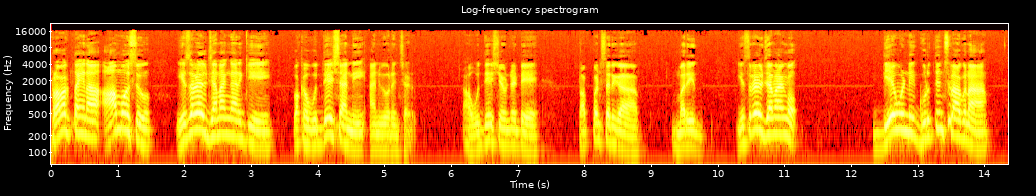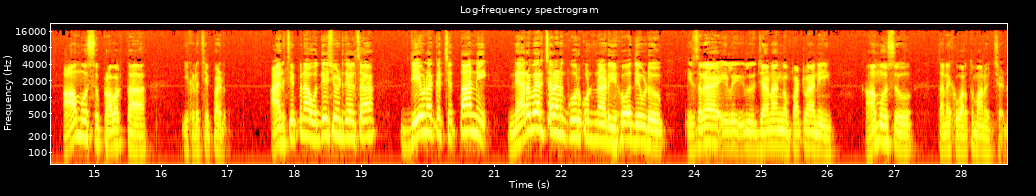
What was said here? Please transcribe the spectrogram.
ప్రవక్త అయిన ఆమోసు ఇజ్రాయెల్ జనాంగానికి ఒక ఉద్దేశాన్ని ఆయన వివరించాడు. ఆ ఉద్దేశం ఏమిటంటే తప్పనిసరిగా మరి ఇజ్రాయెల్ జనాంగం దేవుణ్ణి గుర్తించలాగున ఆమోసు ప్రవక్త ఇక్కడ చెప్పాడు. ఆయన చెప్పిన ఉద్దేశం ఏంటి తెలుసా? దేవుని యొక్క చిత్తాన్ని నెరవేర్చాలని కోరుకుంటున్నాడు యహో దేవుడు. ఇజ్రాయిల్ జనాంగం పట్ల అని ఆమోసు తనకు వర్తమానం ఇచ్చాడు.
